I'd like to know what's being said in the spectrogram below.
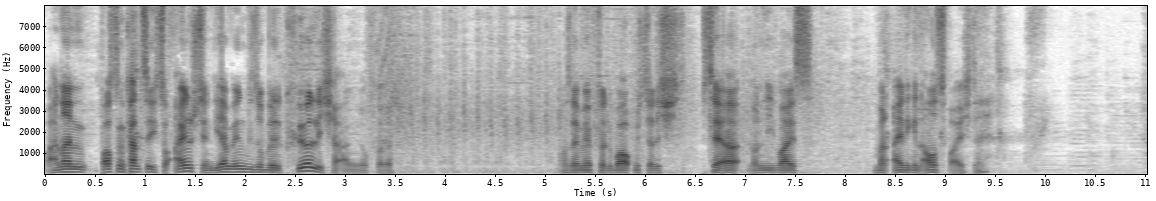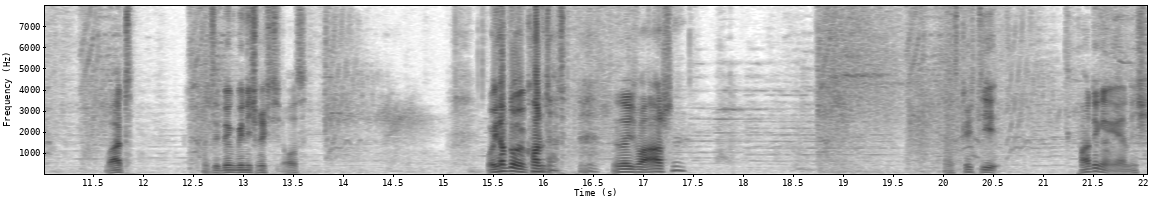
Bei anderen Bossen kannst du dich so einstellen. Die haben irgendwie so willkürliche Angriffe. Also mir fällt überhaupt nicht, dass ich bisher noch nie weiß, wie man einigen ausweicht. Was? Das sieht irgendwie nicht richtig aus. Oh, ich habe nur gekontert. Ich verarschen. Das kriegt die paar Dinge eher nicht.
